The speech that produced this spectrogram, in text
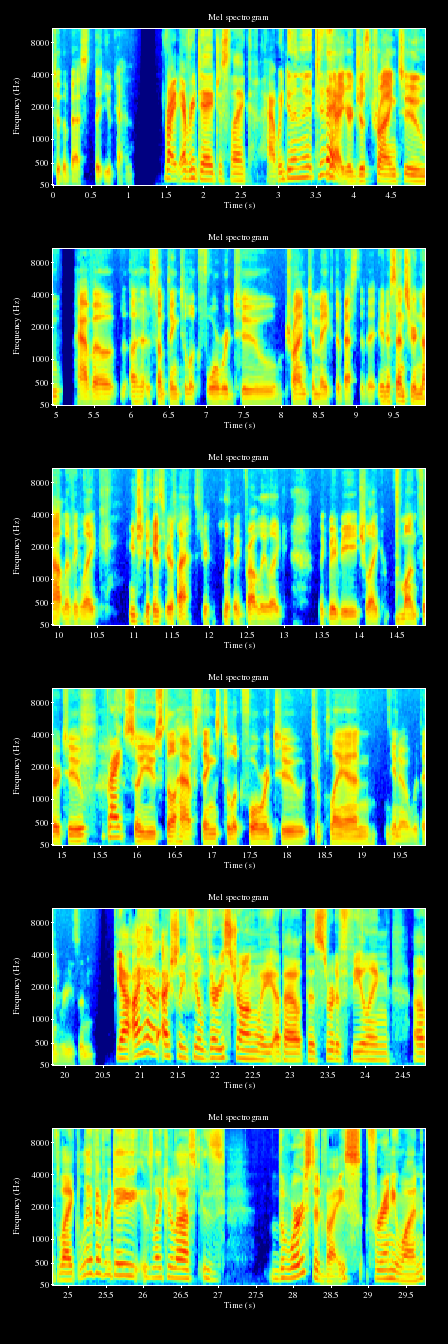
to the best that you can. Right. Every day, just like, how are we doing it today? Yeah, you're just trying to have a, a something to look forward to, trying to make the best of it. In a sense, you're not living like each day is your last. You're living probably like like maybe each like month or two. Right. So you still have things to look forward to to plan, you know, within reason. Yeah, I have actually feel very strongly about this sort of feeling of like live every day is like your last is the worst advice for anyone,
